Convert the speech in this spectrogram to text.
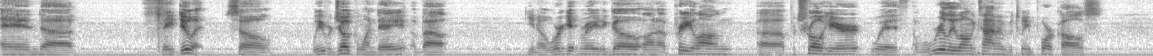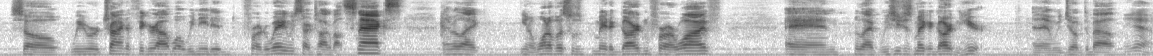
and uh, they do it. So we were joking one day about, you know, we're getting ready to go on a pretty long uh, patrol here with a really long time in between port calls. So we were trying to figure out what we needed further away. And we started talking about snacks, and we're like, you know, one of us was made a garden for our wife, and we're like, we should just make a garden here. And then we joked about, Yeah.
